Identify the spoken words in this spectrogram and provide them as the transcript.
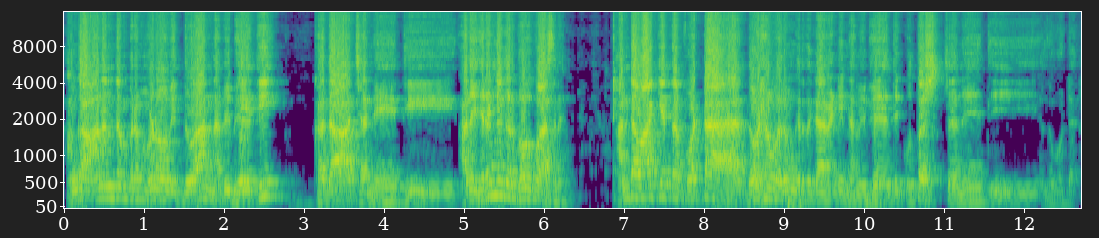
அங்க ஆனந்தம் பிரம்மணோ வித்வான் நபிபேதி கதாச்சனேதி அது இரண்ய கர்ப்ப உபாசனை. அந்த வாக்கியத்தை போட்டா தோஷம் வருங்கிறதுக்காக வேண்டி நபிபேதி குதஷ்டனேதி அங்க போட்டார்.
